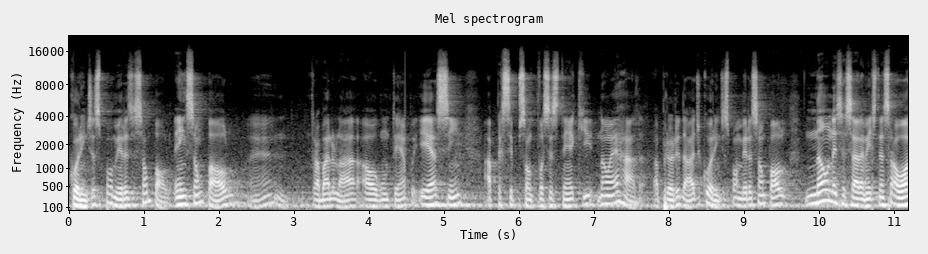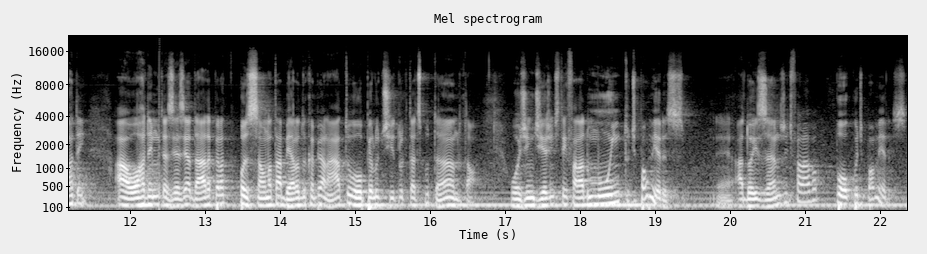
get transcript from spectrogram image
Corinthians, Palmeiras e São Paulo. Em São Paulo, é, trabalho lá há algum tempo e é assim a percepção que vocês têm aqui não é errada. A prioridade Corinthians, Palmeiras, São Paulo, não necessariamente nessa ordem, a ordem muitas vezes é dada pela posição na tabela do campeonato ou pelo título que está disputando. Tal. Hoje em dia a gente tem falado muito de Palmeiras. É, há dois anos a gente falava pouco de Palmeiras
